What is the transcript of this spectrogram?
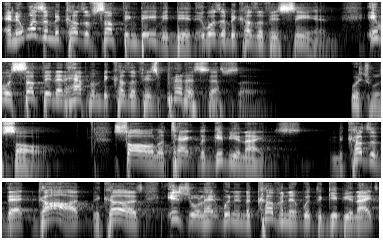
And it wasn't because of something David did, it wasn't because of his sin. It was something that happened because of his predecessor, which was Saul. Saul attacked the Gibeonites. And because of that, God, because Israel had went into covenant with the Gibeonites,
